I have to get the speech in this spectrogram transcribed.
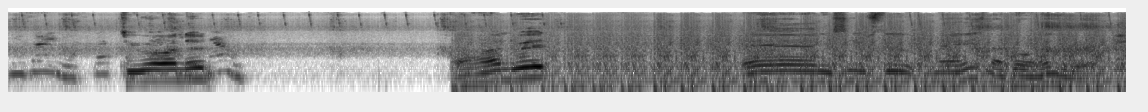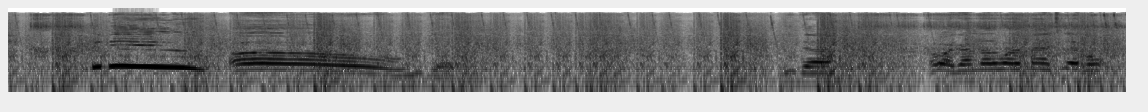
He's not even affected. 200. 100. And he seems to, man, he's not going anywhere. Pew-pew! Oh, he dead. He done. Oh, I got another one at max level.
